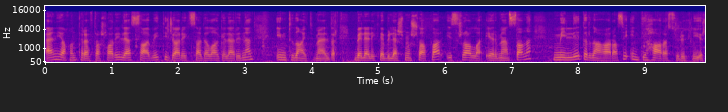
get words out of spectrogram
ən yaxın tərəfdaşları ilə sabit ticari iqtisadi əlaqələrindən imtina etməlidir. Beləliklə, Birləşmiş Ştatlar İsraillə Ermənistanı milli dırnaqarası intihara sürükləyir,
